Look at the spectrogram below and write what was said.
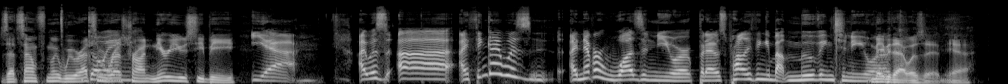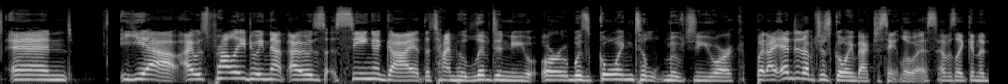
Does that sound familiar? We were at some restaurant near UCB. Yeah. I was, uh, I think I was, I never was in New York, but I was probably thinking about moving to New York. Maybe that was it. Yeah. and Yeah, I was probably doing that. I was seeing a guy at the time who lived in New York or was going to move to New York, but I ended up just going back to St. Louis. I was like gonna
